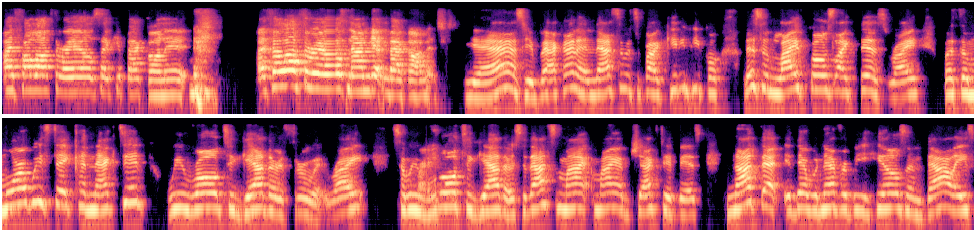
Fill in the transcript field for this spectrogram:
I fall off the rails, I get back on it. I fell off the rails, now I'm getting back on it. Yes, you're back on it. And that's what it's about getting people. Listen, life goes like this, right? But the more we stay connected, we roll together through it, right? So we roll together. So that's my my objective is not that there would never be hills and valleys,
